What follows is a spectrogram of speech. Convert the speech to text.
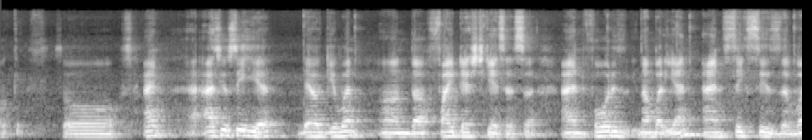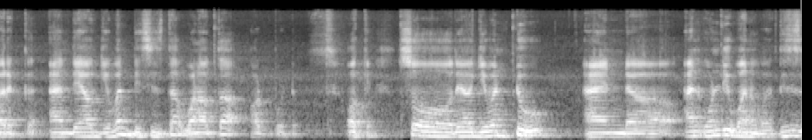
Okay. So and as you see here they have given uh, the five test cases uh, and four is number n and six is the work. And they have given this is the one of the output. Okay. So they are given two and uh, and only one work. This is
